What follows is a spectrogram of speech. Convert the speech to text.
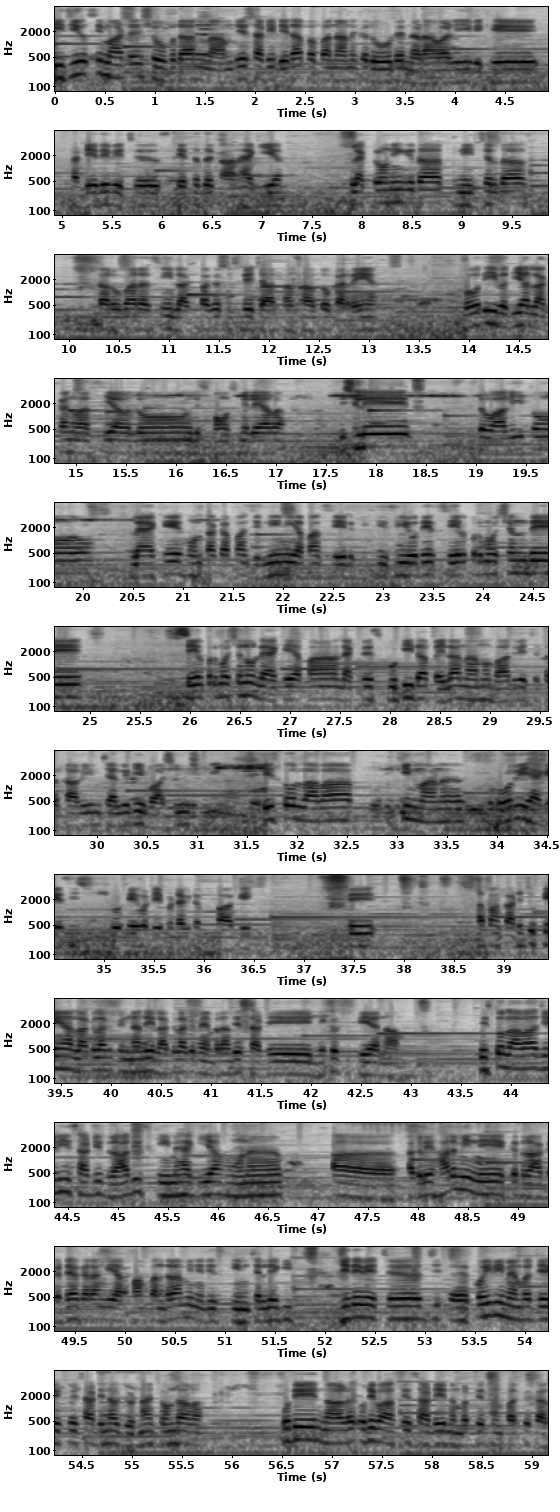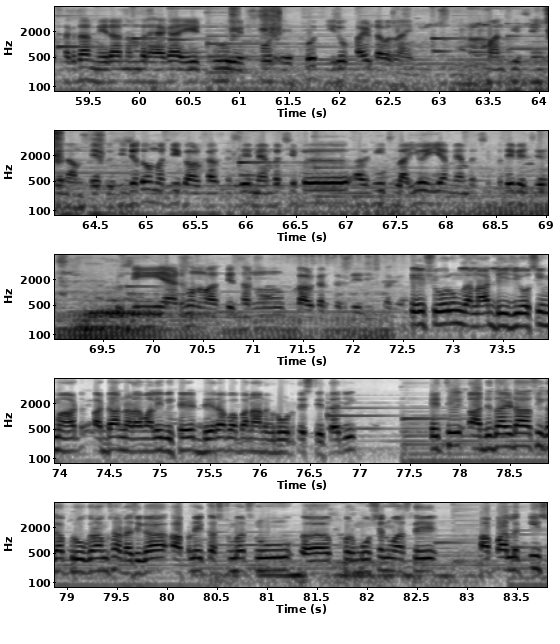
ਟੀਜੀਓਸੀ mart shop ਦਾ ਨਾਮ ਜੇ, ਸਾਡੀ ਡੇਰਾ ਬਾਬਾ ਨਾਨਕ ਰੋਡ, ਨੜਾਂਵਾਲੀ ਵਿਖੇ ਅੱਡੇ ਦੇ ਵਿੱਚ ਸਥਿਤ ਦੁਕਾਨ ਹੈਗੀ ਆ। ਇਲੈਕਟ੍ਰੋਨਿਕ ਦਾ ਫਰਨੀਚਰ ਦਾ ਕਾਰੋਬਾਰ ਅਸੀਂ ਲਗਭਗ ਪਿਛਲੇ 4-5 ਸਾਲ ਤੋਂ ਕਰ ਰਹੇ ਹਾਂ। ਬਹੁਤ ਹੀ ਵਧੀਆ ਇਲਾਕਾ ਨਿਵਾਸੀਆਂ ਵੱਲੋਂ ਰਿਸਪੌਂਸ ਮਿਲਿਆ ਵਾ। ਪਿਛਲੇ ਦੀਵਾਲੀ ਤੋਂ ਲੈ ਕੇ ਹੁਣ ਤੱਕ ਆਪਾਂ ਜਿੰਨੀ ਵੀ ਆਪਾਂ ਸੇਲ ਕੀਤੀ ਸੀ, ਉਹਦੇ ਸੇਲ ਪ੍ਰੋਮੋਸ਼ਨ ਦੇ ਸੇਲ ਪ੍ਰੋਮੋਸ਼ਨ ਨੂੰ ਲੈ ਕੇ ਆਪਾਂ ਇਲੈਕਟ੍ਰਿਕ ਸਕੂਟੀ ਦਾ ਪਹਿਲਾ ਨਾਮ ਬਾਅਦ ਵਿੱਚ 43 ਇੰਚ LED ਵਾਸ਼ਿੰਗ ਮਸ਼ੀਨ ਇਸ ਤੋਂ ਇਲਾਵਾ 21 ਮਨ ਹੋਰ ਵੀ ਹੈਗੇ ਸੀ, ਛੋਟੇ ਵੱਡੇ ਪ੍ਰੋਡਕਟ ਪਾ ਕੇ। ਤੇ ਆਪਾਂ ਕੱਢ ਚੁੱਕੇ ਹਾਂ, ਅਲੱਗ-ਅਲੱਗ ਪਿੰਡਾਂ ਦੇ ਅਲੱਗ-ਅਲੱਗ ਮੈਂਬਰਾਂ ਦੇ ਸਾਡੇ ਨਿਕਲ ਚੁੱਕੇ ਆ ਨਾਮ। ਇਸ ਤੋਂ ਇਲਾਵਾ ਜਿਹੜੀ ਸਾਡੀ ਡਰਾ ਦੀ ਸਕੀਮ ਹੈਗੀ ਆ, ਹੁਣ ਅਗਲੇ ਹਰ ਮਹੀਨੇ ਇੱਕ ਡਰਾ ਕੱਢਿਆ ਕਰਾਂਗੇ। ਆਪਾਂ 15 ਮਹੀਨੇ ਦੀ ਸਕੀਮ ਚੱਲੇਗੀ, ਜਿਹਦੇ ਵਿੱਚ ਜ- ਕੋਈ ਵੀ ਮੈਂਬਰ ਜੇ ਕੋਈ ਸਾਡੇ ਨਾਲ ਜੁੜਨਾ ਚਾਹੁੰਦਾ ਵਾ, ਉਹਦੇ ਨਾਲ, ਉਹਦੇ ਵਾਸਤੇ ਸਾਡੇ ਨੰਬਰ ਤੇ ਸੰਪਰਕ ਕਰ ਸਕਦਾ। ਮੇਰਾ ਨੰਬਰ ਹੈਗਾ 8284840599 ਮਨਪ੍ਰੀਤ ਸਿੰਘ ਦੇ ਨਾਮ ਤੇ। ਤੁਸੀਂ ਜਦੋਂ ਮਰਜ਼ੀ ਕਾਲ ਕਰ ਸਕਦੇ, ਮੈਂਬਰਸ਼ਿਪ ਅਸੀਂ ਚਲਾਈ ਹੋਈ ਹੈ ਮੈਂਬਰਸ਼ਿਪ ਦੇ ਵਿੱਚ ਤੁਸੀਂ ਐਡ ਹੋਣ ਵਾਸਤੇ ਸਾਨੂੰ ਕਾਲ ਕਰ ਸਕਦੇ ਜੀ। ਇਹ ਸ਼ੋਰੂਮ ਦਾ ਨਾਮ ਡੀਜੀਓਸੀ ਮਾਰਟ ਅੱਡਾ ਨੜਾਵਾਲੀ ਵਿਖੇ, ਡੇਰਾ ਬਾਬਾ ਨਾਨਕ ਰੋਡ ਤੇ ਸਥਿਤ ਹੈ ਜੀ। ਇੱਥੇ ਅੱਜ ਦਾ ਜਿਹੜਾ ਸੀਗਾ ਪ੍ਰੋਗਰਾਮ ਸਾਡਾ ਸੀਗਾ, ਆਪਣੇ ਕਸਟਮਰਸ ਨੂੰ ਪ੍ਰੋਮੋਸ਼ਨ ਵਾਸਤੇ ਆਪਾਂ ਲੱਕੀ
